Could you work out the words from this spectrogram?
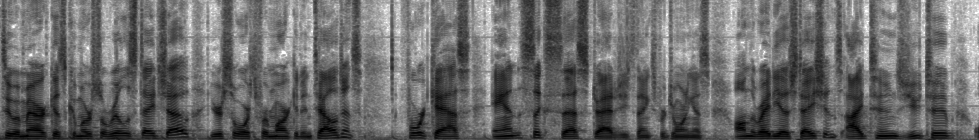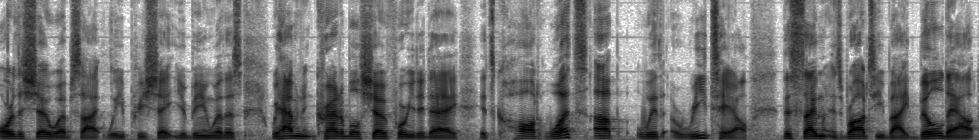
to America's Commercial Real Estate Show, your source for market intelligence, forecasts, and success strategies. Thanks for joining us on the radio stations, iTunes, YouTube, or the show website. We appreciate you being with us. We have an incredible show for you today. It's called What's Up with Retail. This segment is brought to you by Buildout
